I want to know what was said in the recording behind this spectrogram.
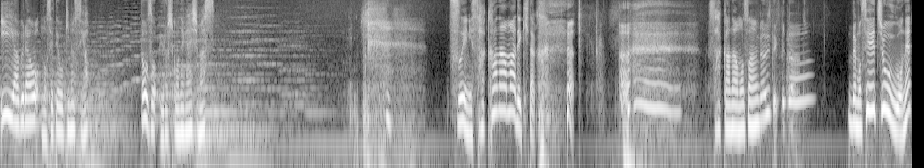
いい油を乗せておきますよ。どうぞよろしくお願いします。ついに魚まで来たか。魚も参加してきた。でも成長魚をね。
